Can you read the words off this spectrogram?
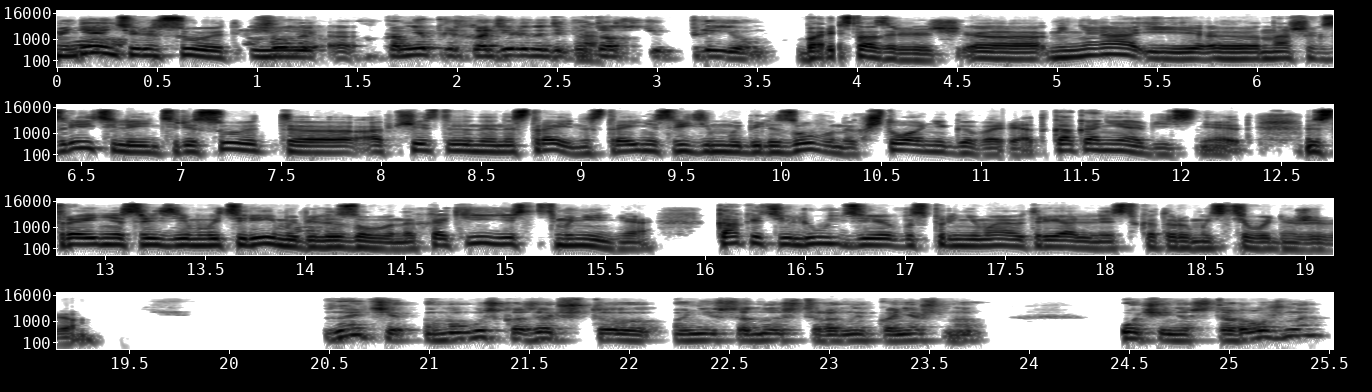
Меня интересует... И... Э, ко мне приходили на депутатский да. прием. Борис Лазаревич, э, меня и э, наших зрителей интересует общественное настроение, настроение среди мобилизованных, что они говорят, как они объясняют, настроение среди матерей мобилизованных, какие есть мнения, как эти люди воспринимают реальность, в которой мы сегодня живем. Знаете, могу сказать, что они, с одной стороны, конечно, очень осторожны.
